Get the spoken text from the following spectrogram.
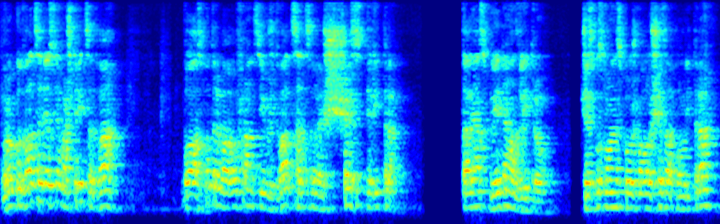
V roku 28 až 42 bola spotreba vo Francii už 20,6 litra. Taliansku 11 litrov. Československo už malo 6,5 litra.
